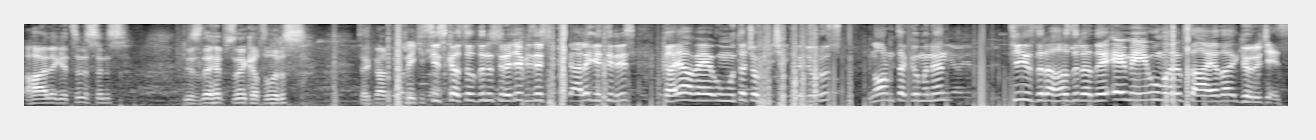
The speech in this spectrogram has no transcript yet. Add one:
hale getirirseniz biz de hepsine katılırız. Tekrar teşekkürler. Tabii ki siz katıldığınız sürece bize sürekli hale getiririz. Kaya ve Umut'a çok teşekkür ediyoruz. Norm takımının teaser'a hazırladığı emeği umarım sahaya da göreceğiz.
